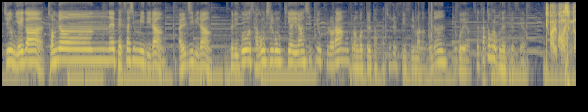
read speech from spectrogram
지금 얘가 전면에 140mm랑 RGB랑 그리고 4070 Ti랑 CPU 쿨러랑 그런 것들 다 받쳐줄 수 있을 만한 거는 이거예요. 제가 카톡으로 보내드렸어요. 아, 고맙습니다.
